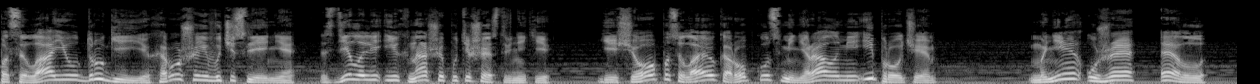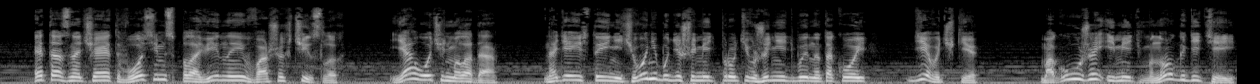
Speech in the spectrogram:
Посылаю другие хорошие вычисления, сделали их наши путешественники. Еще посылаю коробку с минералами и прочее. Мне уже L. Это означает 8,5 в ваших числах. Я очень молода. Надеюсь, ты ничего не будешь иметь против женитьбы на такой девочке. Могу уже иметь много детей.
